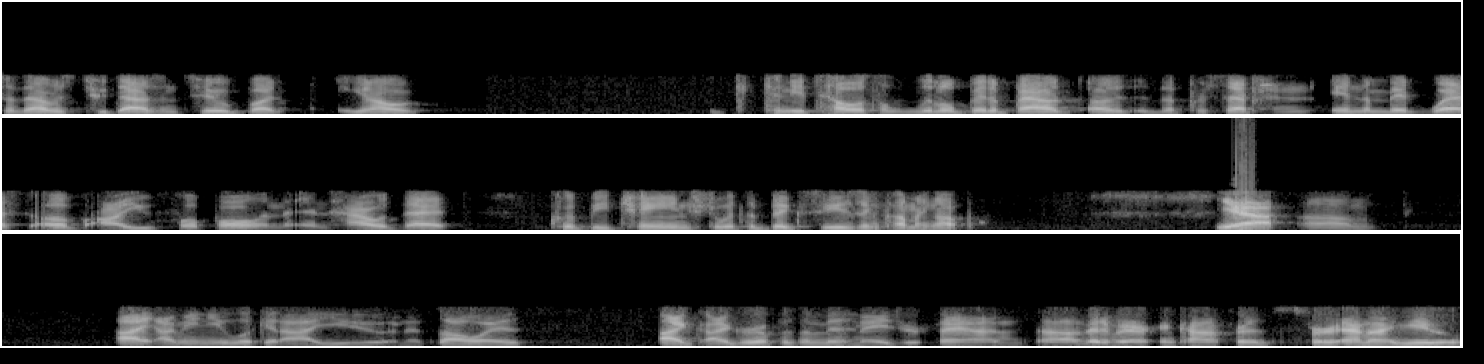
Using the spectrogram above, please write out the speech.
so that was 2002. But you know, can you tell us a little bit about uh, the perception in the Midwest of IU football and and how that could be changed with the big season coming up? Yeah, um, I I mean you look at IU and it's always I I grew up as a mid major fan, uh Mid American Conference for NIU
